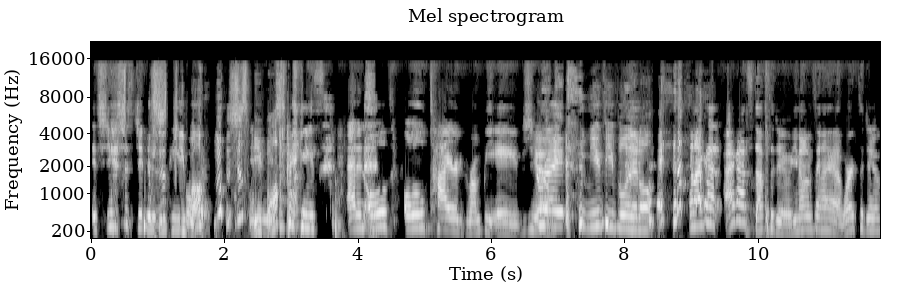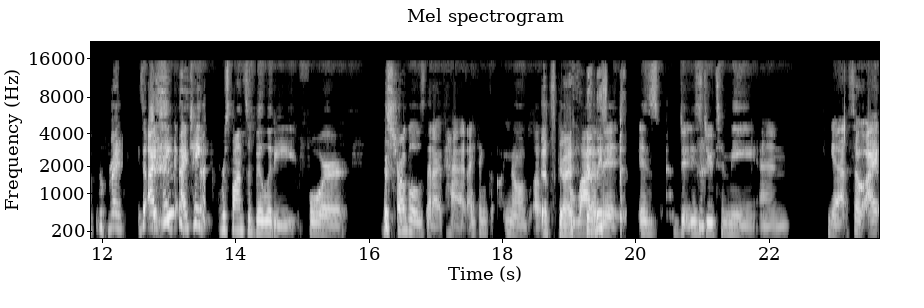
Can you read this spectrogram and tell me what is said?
It's just, it's just meeting just people. people. it's just people. space at an old, old, tired, grumpy age. You know? Right. New people and it'll and I got I got stuff to do. You know what I'm saying? I got work to do. Right. So I take I take responsibility for the struggles that I've had. I think you know a, that's good. A lot at of least- it is is due to me, and yeah. So I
